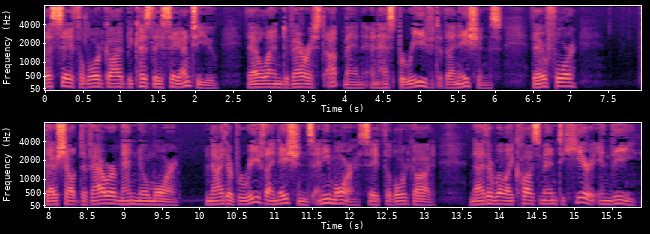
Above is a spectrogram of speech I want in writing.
Thus saith the Lord God, because they say unto you, Thou land devourest up men, and hast bereaved thy nations. Therefore thou shalt devour men no more, neither bereave thy nations any more, saith the Lord God. Neither will I cause men to hear in thee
